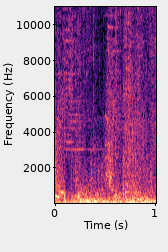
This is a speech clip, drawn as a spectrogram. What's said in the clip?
Let's go.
